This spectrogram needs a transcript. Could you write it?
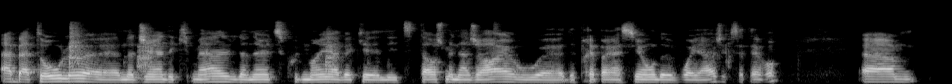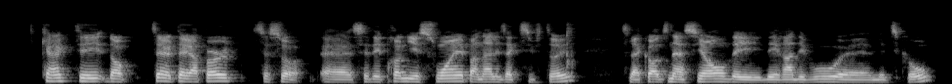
à Bateau, là, euh, notre géant d'équipement, lui donner un petit coup de main avec euh, les petites tâches ménagères ou de préparation de voyage, etc. quand tu donc, tu sais, un thérapeute, c'est ça. c'est des premiers soins pendant les activités. C'est la coordination des, des rendez-vous médicaux.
